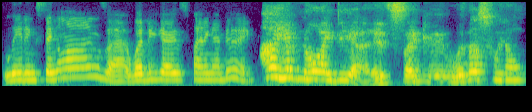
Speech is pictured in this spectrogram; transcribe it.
leading sing-alongs uh, what are you guys planning on doing I have no idea. It's like uh, with us, we don't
